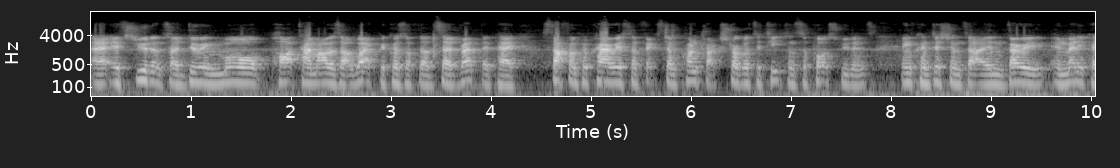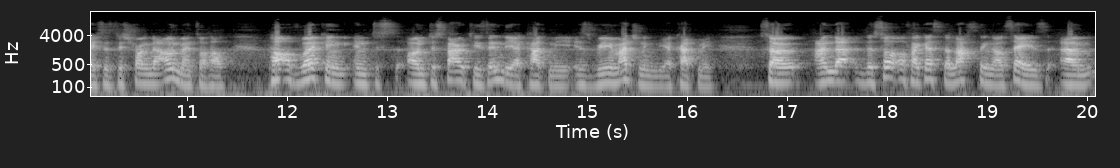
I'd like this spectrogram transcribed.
uh, if students are doing more part-time hours at work because of the absurd rent they pay, staff on precarious and fixed-term contracts struggle to teach and support students in conditions that are in very, in many cases, destroying their own mental health. Part of working dis- on disparities in the academy is reimagining the academy. So, and the, the, sort of, I guess, the last thing I'll say is, um,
